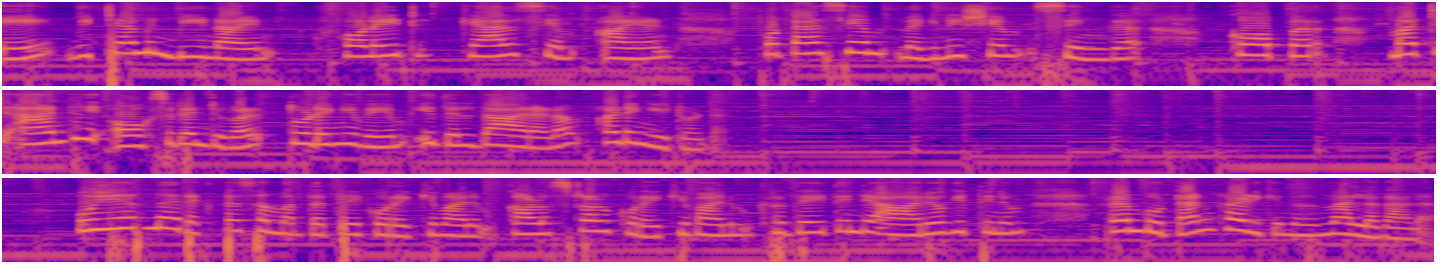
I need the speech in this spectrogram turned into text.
A vitamin B nine folate calcium iron potassium magnesium zinc copper മറ്റ് ആന്റി ഓക്സിഡന്റുകൾ തുടങ്ങിയവയും ഇതിൽ ധാരാളം അടങ്ങിയിട്ടുണ്ട്. ഉയർന്ന രക്തസമ്മർദ്ദത്തെ കുറയ്ക്കുവാനും കൊളസ്ട്രോൾ കുറയ്ക്കുവാനും ഹൃദയത്തിന്റെ ആരോഗ്യത്തിനും റംബൂട്ടാൻ കഴിക്കുന്നത് നല്ലതാണ്.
